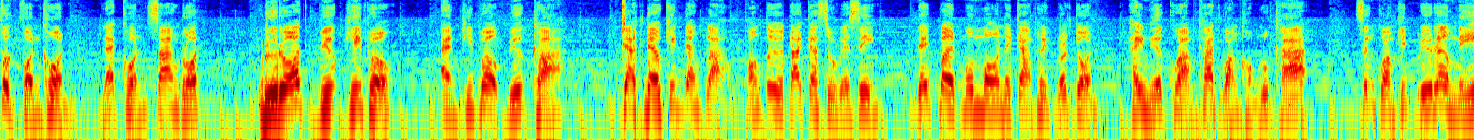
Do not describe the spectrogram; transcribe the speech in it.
ฝึกฝนคนและคนสร้างรถ หรือ Road Build People and People Build Car จากแนวคิดดังกล่าวของ Toyota g a z o o Racing ได้เปิดมุมมองในการผลิตรถยนต์ ให้เหนือความคาดหวังของลูกค้า ซึ่งความคิดริเริ่มนี้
